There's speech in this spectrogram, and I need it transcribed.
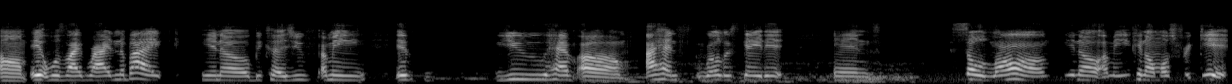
um it was like riding a bike, you know, because you I mean, if you have um I hadn't roller skated in so long, you know, I mean, you can almost forget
